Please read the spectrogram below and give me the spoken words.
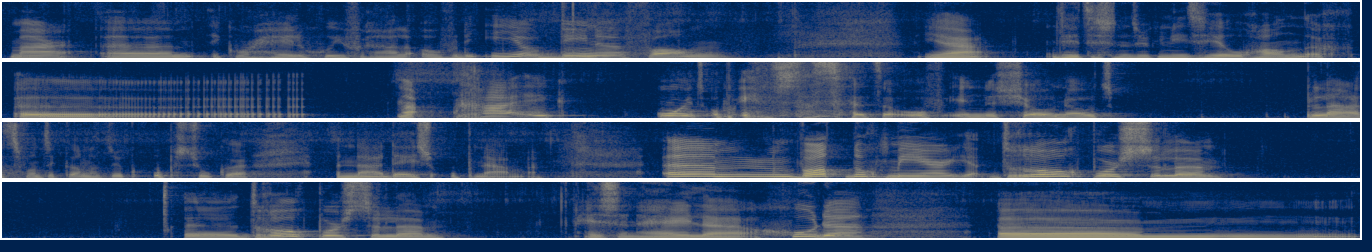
maar uh, ik hoor hele goede verhalen over de iodine van, ja, dit is natuurlijk niet heel handig. Uh, nou, ga ik ooit op Insta zetten of in de show notes plaatsen, want ik kan natuurlijk opzoeken na deze opname. Um, wat nog meer? Ja, droogborstelen. Uh, droogborstelen is een hele goede. Um,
